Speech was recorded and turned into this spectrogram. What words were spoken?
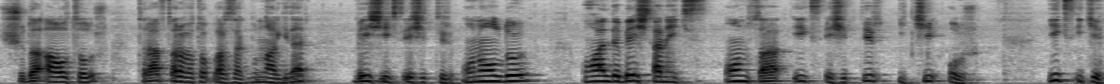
Şu da 6 olur. Taraf tarafa toplarsak bunlar gider. 5x eşittir 10 oldu. O halde 5 tane x 10 sa x eşittir 2 olur. x 2.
